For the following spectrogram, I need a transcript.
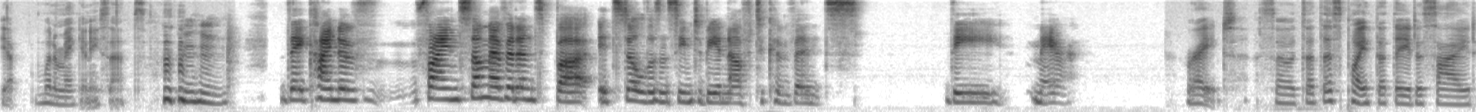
yep, wouldn't make any sense. hmm They kind of find some evidence, but it still doesn't seem to be enough to convince the mayor. Right. So it's at this point that they decide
